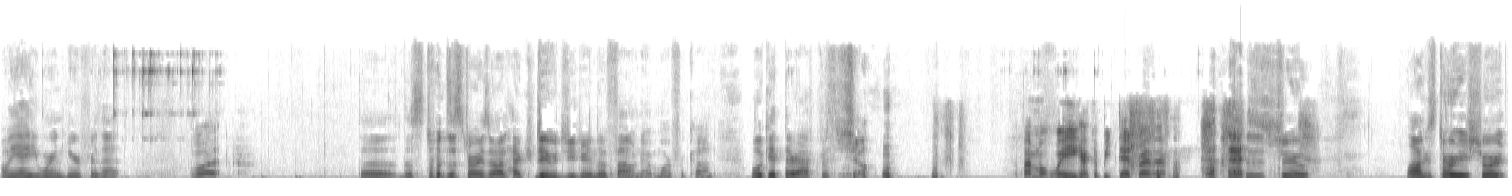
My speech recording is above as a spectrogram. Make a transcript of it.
Oh yeah, you weren't here for that. What? The the st- the stories about Hector David Jr. and the fountain at Morphicon. We'll get there after the show. If I'm awake, I could be dead by then. that is true. Long story short,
